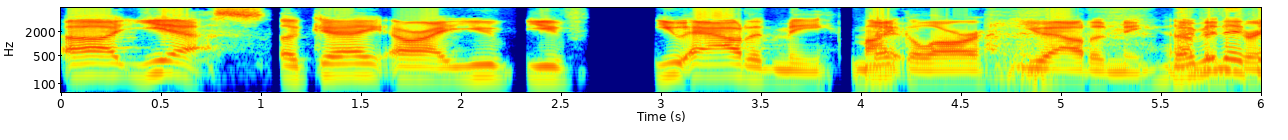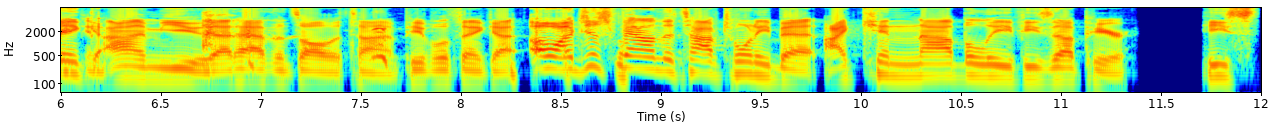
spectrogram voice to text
Uh, yes. Okay. All right. You you've you outed me, Michael R. You outed me. I've Maybe they drinking. think I'm you. That happens all the time. People think, I, oh, I just found the top 20 bet. I cannot believe he's up here. He's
